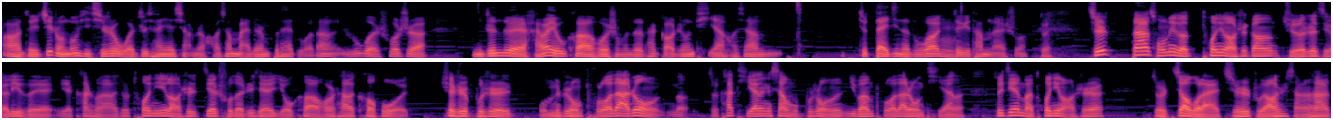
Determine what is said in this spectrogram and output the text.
啊，对这种东西，其实我之前也想着，好像买的人不太多。但如果说是你针对海外游客啊或者什么的，他搞这种体验，好像就带劲的多，嗯对于他们来说。对其实大家从那个托尼老师刚举的这几个例子也也看出来啊，就是托尼老师接触的这些游客啊，或者他的客户，确实不是我们这种普罗大众，那就是他体验那个项目不是我们一般普罗大众体验的。所以今天把托尼老师就是叫过来，其实主要是想让他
